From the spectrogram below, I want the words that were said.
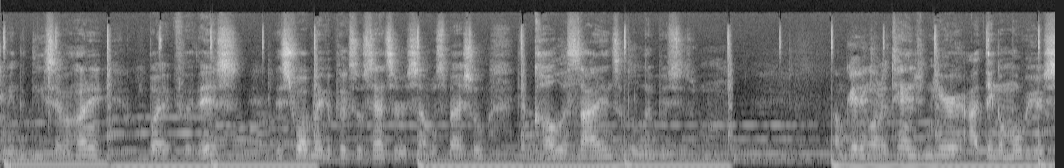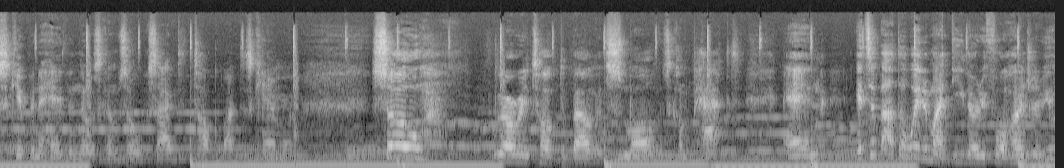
I mean the D700, but for this, this 12 megapixel sensor is something special. The color science of Olympus is mm. I'm getting on a tangent here. I think I'm over here skipping ahead the notes because I'm so excited to talk about this camera. So, we already talked about it's small, it's compact, and it's about the weight of my D3400. If you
